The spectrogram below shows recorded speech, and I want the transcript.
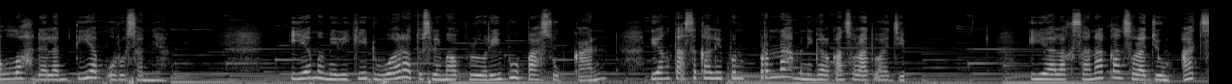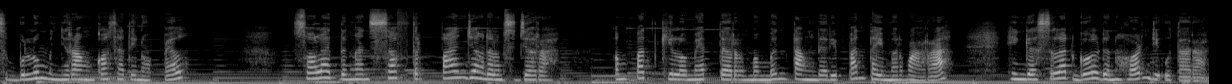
Allah dalam tiap urusannya ia memiliki 250 ribu pasukan yang tak sekalipun pernah meninggalkan sholat wajib. Ia laksanakan sholat Jumat sebelum menyerang Konstantinopel. Sholat dengan saf terpanjang dalam sejarah, 4 km membentang dari pantai Marmara hingga selat Golden Horn di utara.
